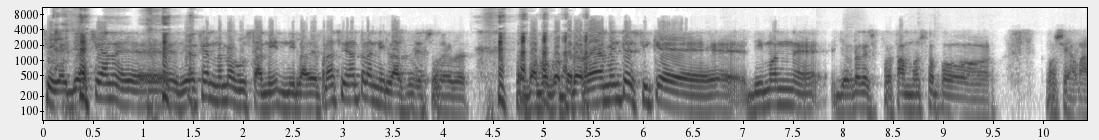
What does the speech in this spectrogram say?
Sí, de Ocean, eh, no me gusta ni, ni, la de Frank Sinatra ni las de Soderbergh. Pues tampoco, pero realmente sí que Demon, eh, yo creo que fue famoso por, ¿cómo se llama?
